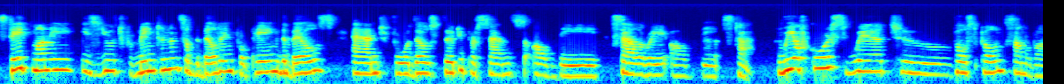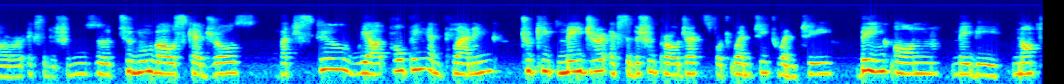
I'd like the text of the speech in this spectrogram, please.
State money is used for maintenance of the building, for paying the bills, and for those 30% of the salary of the staff. We, of course, were to postpone some of our exhibitions, uh, to move our schedules, but still we are hoping and planning to keep major exhibition projects for 2020 being on maybe not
